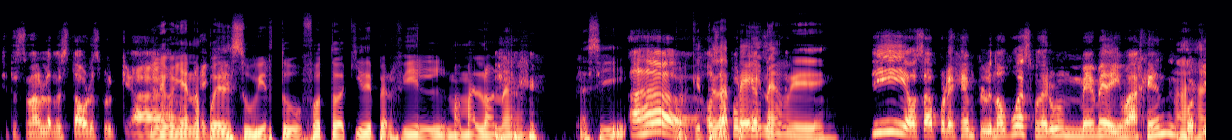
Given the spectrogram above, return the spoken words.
si te están hablando esta hora es porque... ah, Luego ya no puedes subir tu foto aquí de perfil mamalona así. Ajá, Porque te o sea, da porque- pena, güey. Sí, o sea, por ejemplo, no puedes poner un meme de imagen porque Ajá,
